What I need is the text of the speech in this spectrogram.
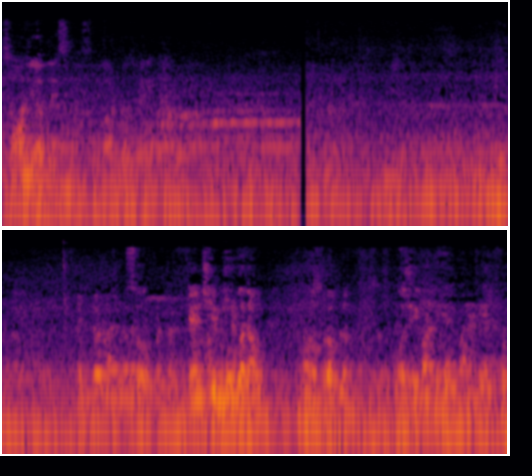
It's all your blessings. God was very kind. So, can she move around? No problem. She got the L1 and L4.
